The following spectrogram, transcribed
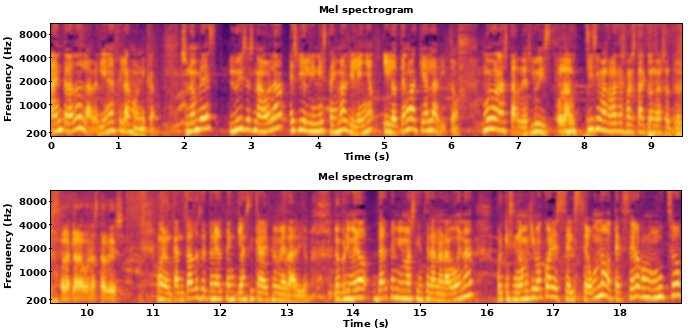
ha entrado en la Berlina Filarmónica. Su nombre es Luis Esnaola, es violinista y madrileño y lo tengo aquí al ladito. Muy buenas tardes, Luis. Hola. Muchísimas gracias por estar con nosotros. Hola Clara, buenas tardes. Bueno, encantados de tenerte en Clásica FM Radio. Lo primero, darte mi más sincera enhorabuena, porque si no me equivoco eres el segundo tercero como mucho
